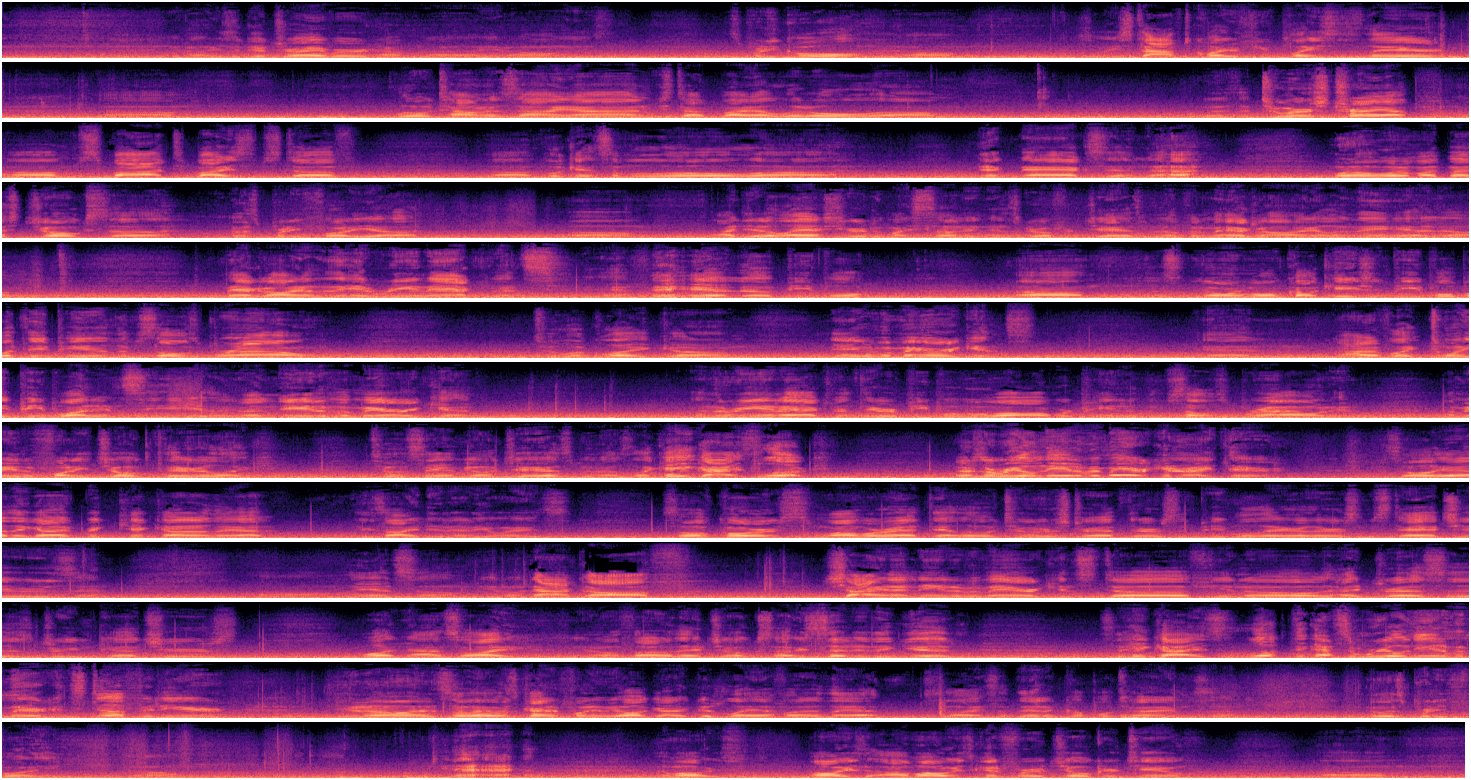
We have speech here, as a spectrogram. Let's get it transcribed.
you know, he's a good driver. Uh, you know, he's it's pretty cool. Um, so we stopped quite a few places there. Um, little town of Zion. We stopped by a little um, a tourist trap um, spot to buy some stuff. Um, look at some little uh, knickknacks and uh, well, one of my best jokes. Uh, it was pretty funny. Uh, um, I did it last year to my son and his girlfriend Jasmine up in Mackinac Island. They had Mackinac Island. They had reenactments, and they had uh, people, um, just normal Caucasian people, but they painted themselves brown to look like um, Native Americans. And out of like 20 people, I didn't see a Native American in the reenactment. There were people who all were painted themselves brown, and I made a funny joke there, like to Samuel and Jasmine. I was like, "Hey guys, look, there's a real Native American right there." So yeah, they got a big kick out of that. At least I did, anyways. So of course, while we're at that little tourist trap, there are some people there. There are some statues, and um, they had some, you know, knockoff China Native American stuff. You know, headdresses, dream catchers, whatnot. So I, you know, thought of that joke, so I said it again. So hey guys, look, they got some real Native American stuff in here. You know, and so that was kind of funny. We all got a good laugh out of that. So I said that a couple times, and it was pretty funny. You know. I'm always, always, I'm always good for a joke or two. Um,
